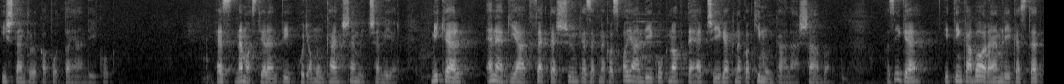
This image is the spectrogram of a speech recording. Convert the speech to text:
Istentől kapott ajándékok. Ez nem azt jelenti, hogy a munkánk semmit sem ér. Mi kell energiát fektessünk ezeknek az ajándékoknak, tehetségeknek a kimunkálásába. Az ige itt inkább arra emlékeztet,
